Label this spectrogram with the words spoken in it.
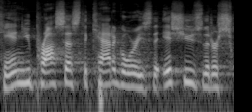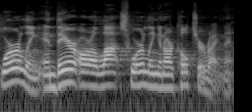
Can you process the categories, the issues that are swirling? And there are a lot swirling in our culture right now.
